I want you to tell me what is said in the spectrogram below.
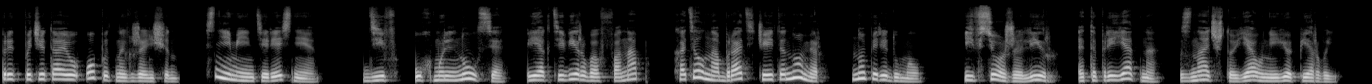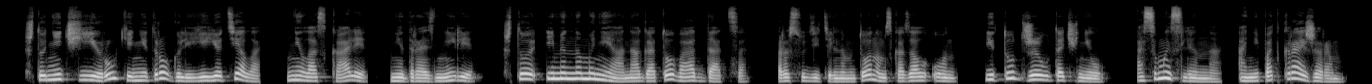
Предпочитаю опытных женщин, с ними интереснее. Див ухмыльнулся и, активировав фанап, хотел набрать чей-то номер, но передумал. И все же, Лир, это приятно знать, что я у нее первый, что ничьи руки не трогали ее тело, не ласкали, не дразнили, что именно мне она готова отдаться, рассудительным тоном сказал он и тут же уточнил: осмысленно, а не под крайжером.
